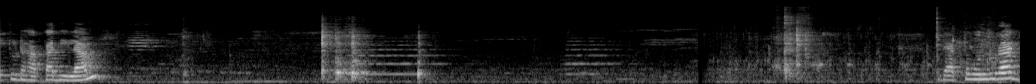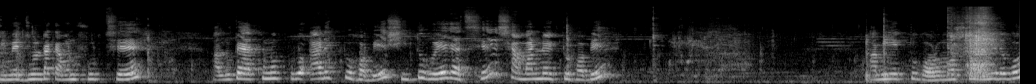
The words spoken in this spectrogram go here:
একটু ঢাকা দিলাম। দেখো বন্ধুরা, ডিমের ঝোলটা কেমন ফুটছে? আলুটা এখনও পুরো আর একটু হবে, সিদ্ধ হয়ে গেছে, সামান্য একটু হবে। আমি একটু গরম মশলা দিয়ে দেবো।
